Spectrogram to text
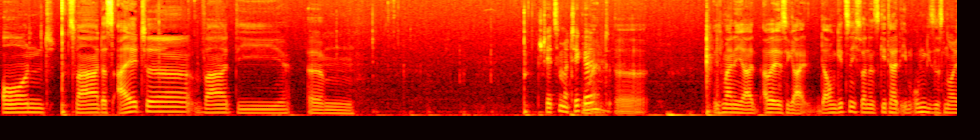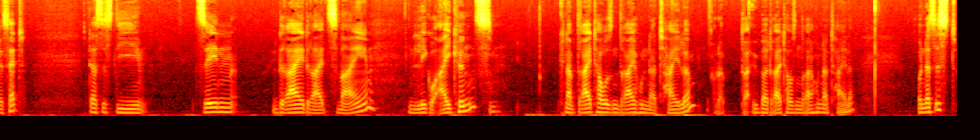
Und zwar das alte war die. Ähm, Steht es im Artikel? Moment, äh, ich meine ja, aber ist egal. Darum geht es nicht, sondern es geht halt eben um dieses neue Set. Das ist die 10332 Lego Icons. Knapp 3300 Teile oder über 3300 Teile. Und das ist,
